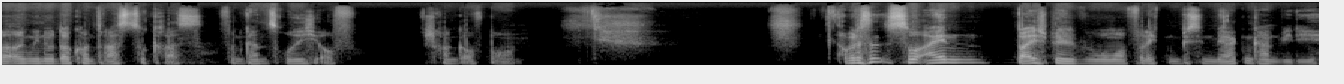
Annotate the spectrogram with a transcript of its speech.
war irgendwie nur der Kontrast zu krass, von ganz ruhig auf Schrank aufbauen. Aber das ist so ein Beispiel, wo man vielleicht ein bisschen merken kann, wie die,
